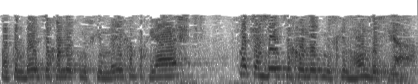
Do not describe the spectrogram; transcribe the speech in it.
Met een beetje geluk misschien 90 jaar. Met een beetje geluk misschien 100 jaar.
